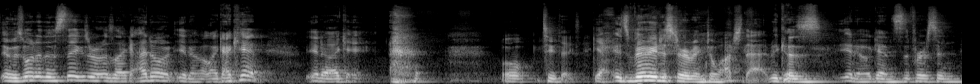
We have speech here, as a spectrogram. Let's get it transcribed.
it was one of those things where it was like I don't, you know, like I can't, you know, I can't. well, two things. Yeah, it's very disturbing to watch that because you know, again, it's the person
